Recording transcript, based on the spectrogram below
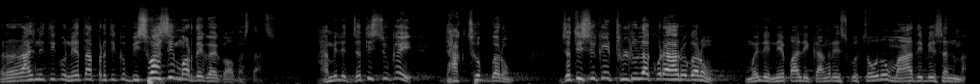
र राजनीतिको नेताप्रतिको विश्वासै मर्दै गएको अवस्था छ। हामीले जतिसुकै ढाकछोप गरौँ जतिसुकै ठुल्ठुला कुराहरू गरौँ मैले नेपाली काङ्ग्रेसको चौधौँ महाधिवेशनमा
